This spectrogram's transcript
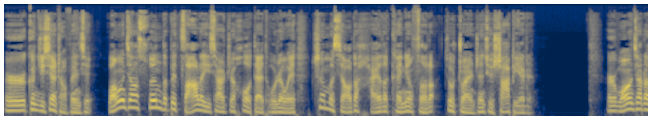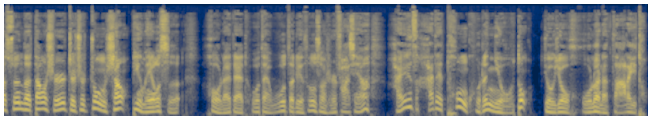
而根据现场分析，王家孙子被砸了一下之后，歹徒认为这么小的孩子肯定死了，就转身去杀别人。而王家的孙子当时只是重伤，并没有死。后来歹徒在屋子里搜索时发现，啊，孩子还在痛苦的扭动，就又胡乱的砸了一通。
